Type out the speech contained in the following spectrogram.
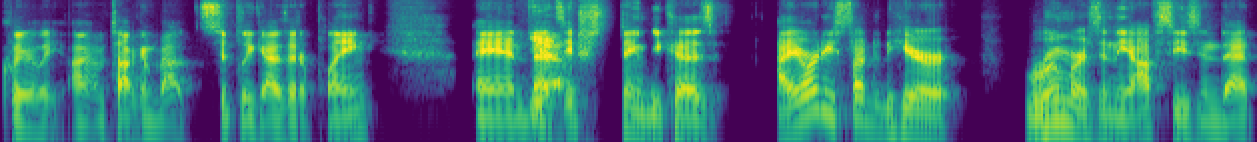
Clearly, I'm talking about simply guys that are playing, and that's Yeah. interesting because I already started to hear rumors in the offseason that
